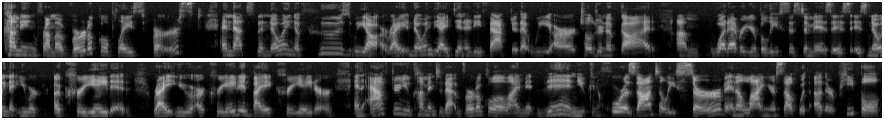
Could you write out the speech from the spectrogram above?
coming from a vertical place first and that's the knowing of whose we are right? Knowing the identity factor that we are children of god um, whatever your belief system is is is knowing that you were a created right you are created by a creator and after you come into that vertical alignment then you can horizontally serve and align yourself with other people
